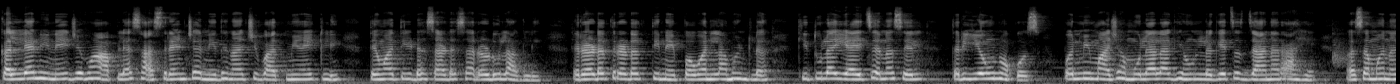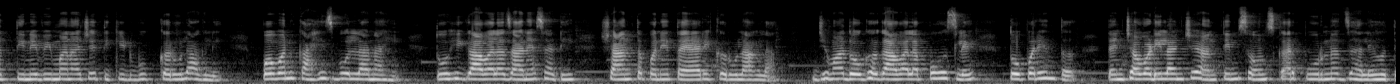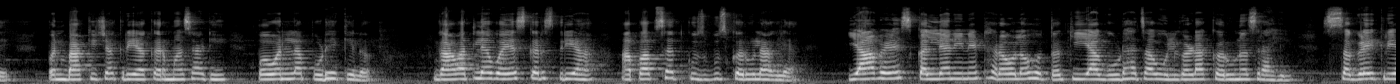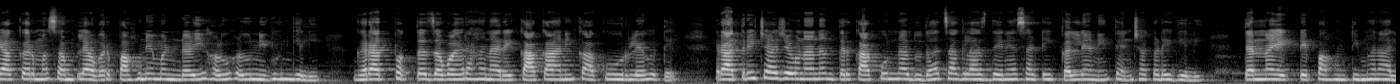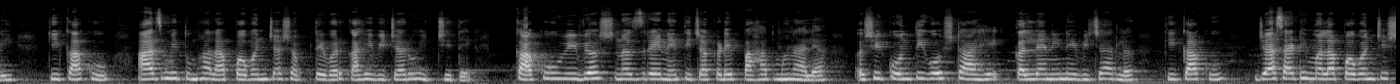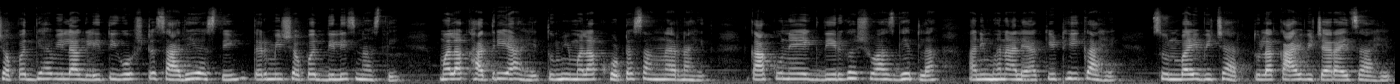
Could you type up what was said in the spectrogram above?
कल्याणीने जेव्हा आपल्या सासऱ्यांच्या निधनाची बातमी ऐकली तेव्हा ती ढसाढसा रडू लागली. रडत रडत तिने पवनला म्हटलं की तुला यायचं नसेल तर येऊ नकोस पण मी माझ्या मुलाला घेऊन लगेचच जाणार आहे असं म्हणत तिने विमानाचे तिकीट बुक करू लागली. पवन काहीच बोलला नाही. तोही गावाला जाण्यासाठी शांतपणे तयारी करू लागला. जेव्हा दोघं गावाला पोहोचले तोपर्यंत त्यांच्या वडिलांचे अंतिम संस्कार पूर्णच झाले होते. पण बाकीच्या क्रियाकर्मासाठी पवनला पुढे केलं. गावातल्या वयस्कर स्त्रिया आपापसात कुजबूज करू लागल्या. यावेळेस कल्याणीने ठरवलं होतं की या गुढाचा उलगडा करूनच राहील. सगळे क्रियाकर्म संपल्यावर पाहुणे मंडळी हळूहळू निघून गेली. घरात फक्त जवळ राहणारे काका आणि काकू उरले होते. रात्रीच्या जेवणानंतर काकूंना दुधाचा ग्लास देण्यासाठी कल्याणी त्यांच्याकडे गेली. त्यांना एकटे पाहून ती म्हणाली की काकू आज मी तुम्हाला पवनच्या शपतेवर काही विचारू इच्छिते. काकू विवश नजरेने तिच्याकडे पाहत म्हणाल्या अशी कोणती गोष्ट आहे? कल्याणीने विचारलं की काकू ज्यासाठी मला पवनची शपथ घ्यावी लागली ती गोष्ट साधी असती तर मी शपथ दिलीच नसती. मला खात्री आहे तुम्ही मला खोटं सांगणार नाहीत. काकूने एक दीर्घ श्वास घेतला आणि म्हणाल्या की ठीक आहे. सुनबाई विचार तुला काय विचारायचं आहे?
